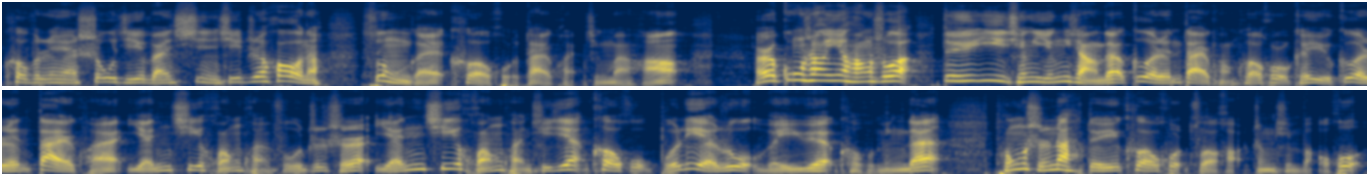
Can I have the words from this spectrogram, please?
客服人员收集完信息之后呢，送给客户贷款经办行。而工商银行说，对于疫情影响的个人贷款客户，给予个人贷款延期还款服务支持。延期还款期间，客户不列入违约客户名单。同时呢，对于客户做好征信保护。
